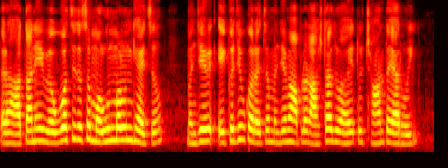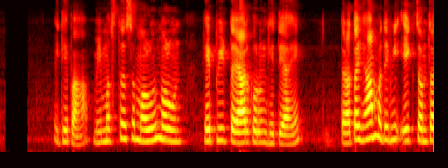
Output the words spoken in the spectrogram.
तर हाताने व्यवस्थित असं मळून मळून घ्यायचं. म्हणजे एकजीव करायचं. म्हणजे मग आपला नाश्ता जो आहे तो छान तयार होईल. इथे पहा. मी मस्त असं मळून मळून हे पीठ तयार करून घेते आहे. तर आता ह्यामध्ये मी एक चमचा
